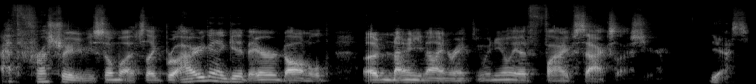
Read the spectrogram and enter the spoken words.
that frustrated me so much. Like, bro, how are you gonna give Aaron Donald a 99 ranking when he only had five sacks last year? yes.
